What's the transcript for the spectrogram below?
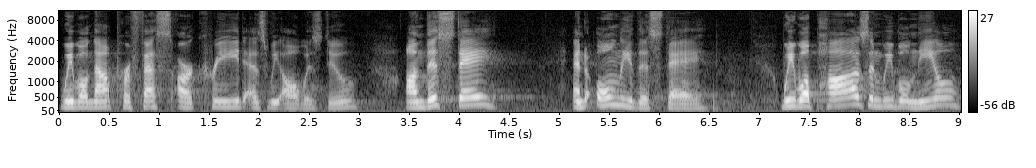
We will now profess our creed as we always do. On this day, and only this day, we will pause and we will kneel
